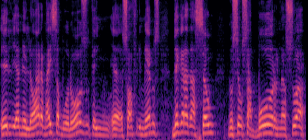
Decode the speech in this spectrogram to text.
ele é melhor, é mais saboroso, tem, uh, sofre menos degradação no seu sabor, na sua,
